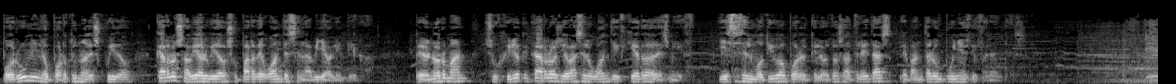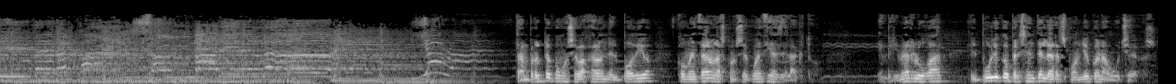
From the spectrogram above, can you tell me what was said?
Por un inoportuno descuido, Carlos había olvidado su par de guantes en la Villa Olímpica, pero Norman sugirió que Carlos llevase el guante izquierdo de Smith, y ese es el motivo por el que los dos atletas levantaron puños diferentes. Tan pronto como se bajaron del podio, comenzaron las consecuencias del acto. En primer lugar, el público presente le respondió con abucheos.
